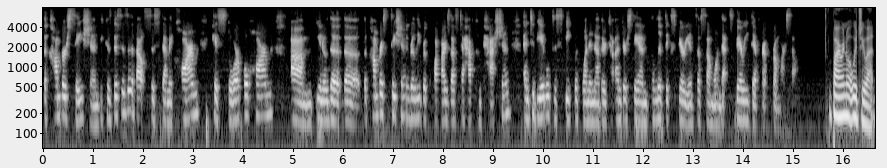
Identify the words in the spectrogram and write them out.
the conversation because this is about systemic harm, historical harm. Um, you know, the, the, the conversation really requires us to have compassion and to be able to speak with one another to understand the lived experience of someone that's very different from ourselves. Byron, what would you add?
